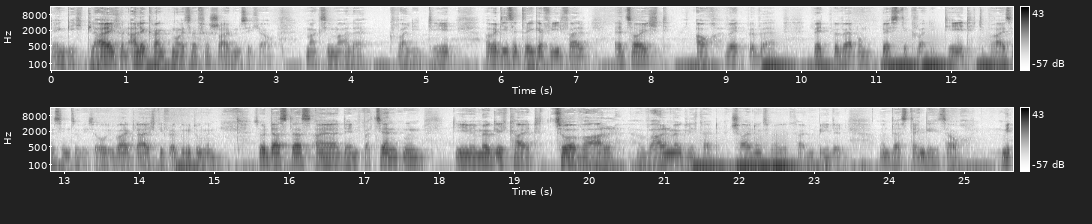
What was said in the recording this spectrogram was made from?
denke ich, gleich und alle Krankenhäuser verschreiben sich auch maximale Qualität. Aber diese Trägervielfalt erzeugt auch Wettbewerb. Wettbewerb um beste Qualität. Die Preise sind sowieso überall gleich, die Vergütungen, sodass das äh, den Patienten die Möglichkeit zur Wahl, Wahlmöglichkeit, Entscheidungsmöglichkeiten bietet. Und das, denke ich, ist auch mit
